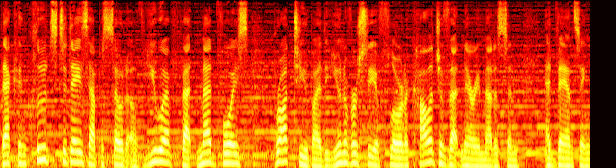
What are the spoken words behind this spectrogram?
That concludes today's episode of UF Vet Med Voice, brought to you by the University of Florida College of Veterinary Medicine, advancing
